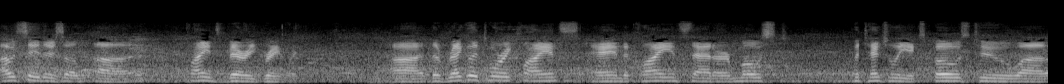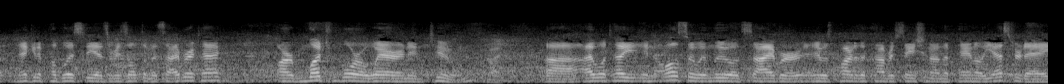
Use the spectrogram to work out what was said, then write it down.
I would say there's a uh, clients vary greatly. Uh, the regulatory clients and the clients that are most potentially exposed to uh, negative publicity as a result of a cyber attack are much more aware and in tune. Right. Uh, I will tell you, and also in lieu of cyber, and it was part of the conversation on the panel yesterday,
